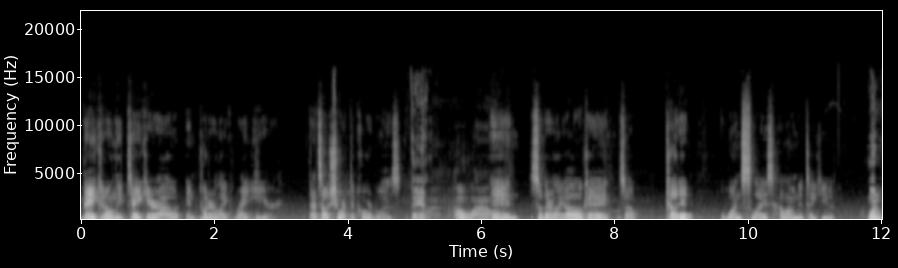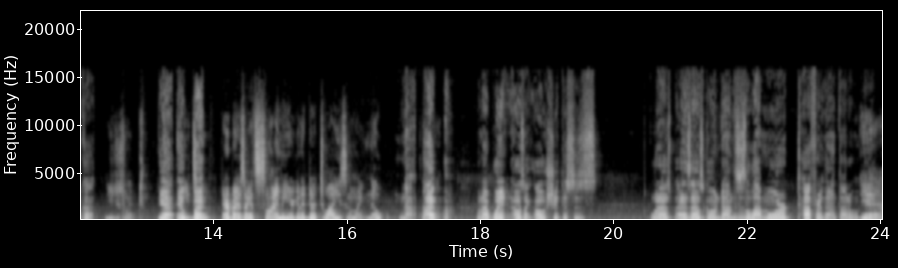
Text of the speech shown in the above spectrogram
they could only take her out and put her like right here. That's how short the cord was. Damn. Oh wow. And so they're like, "Oh, okay." So cut it, one slice. How long did it take you? One cut. You just went. Yeah, it, but too. everybody's like, "It's slimy. You're gonna do it twice," and I'm like, "Nope." nah. I when I went, I was like, oh shit, this is. When I was as I was going down, this is a lot more tougher than I thought it would be. Yeah,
